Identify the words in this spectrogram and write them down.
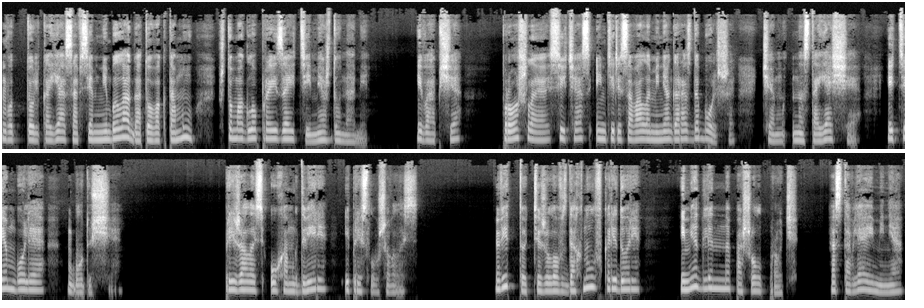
Вот только я совсем не была готова к тому, что могло произойти между нами. И вообще, прошлое сейчас интересовало меня гораздо больше, чем настоящее и тем более будущее. Прижалась ухом к двери и прислушивалась. Витто тяжело вздохнул в коридоре и медленно пошел прочь оставляя меня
